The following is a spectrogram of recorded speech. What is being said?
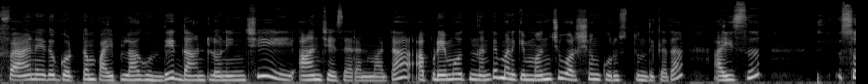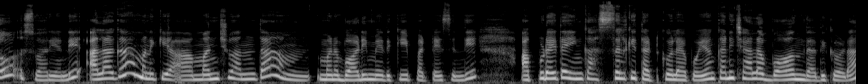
ఫ్యాన్ ఏదో గొట్టం పైప్ లాగా ఉంది. దాంట్లో నుంచి ఆన్ చేశారనమాట. అప్పుడు ఏమవుతుందంటే మనకి మంచు వర్షం కురుస్తుంది కదా! ఐస్. సో, సారీ అండి. అలాగా మనకి ఆ మంచు అంతా మన బాడీ మీదకి పట్టేసింది. అప్పుడైతే ఇంకా అస్సలకి తట్టుకోలేకపోయాం. కానీ చాలా బాగుంది అది కూడా.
